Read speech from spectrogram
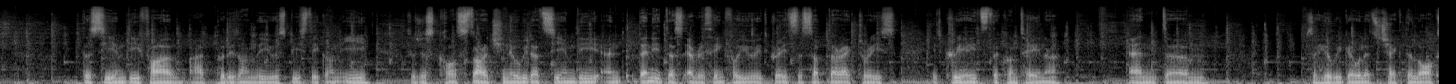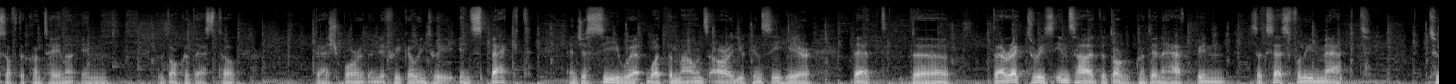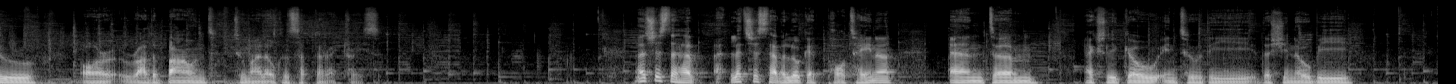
the CMD file. I put it on the USB stick on E. So just call start shinobi.cmd and then it does everything for you. It creates the subdirectories, it creates the container and um, so here we go, let's check the logs of the container in the Docker desktop dashboard. And if we go into inspect and just see where, what the mounts are, you can see here that the directories inside the Docker container have been successfully mapped to, or rather bound to my local subdirectories. Let's just have, let's just have a look at Portainer and um, actually go into the, the Shinobi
